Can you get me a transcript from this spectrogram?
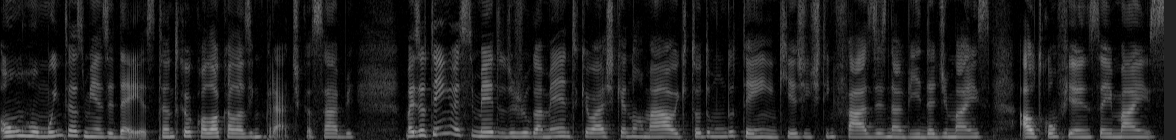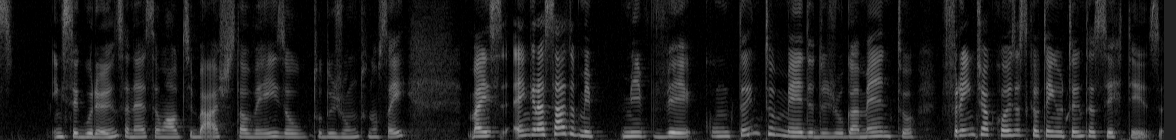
honro muitas minhas ideias, tanto que eu coloco elas em prática, sabe? Mas eu tenho esse medo do julgamento que eu acho que é normal e que todo mundo tem, que a gente tem fases na vida de mais autoconfiança e mais insegurança, né? São altos e baixos, talvez, ou tudo junto, não sei. Mas é engraçado me me ver com tanto medo do julgamento frente a coisas que eu tenho tanta certeza.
